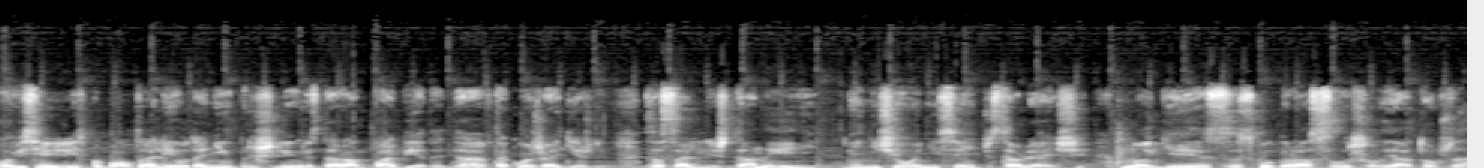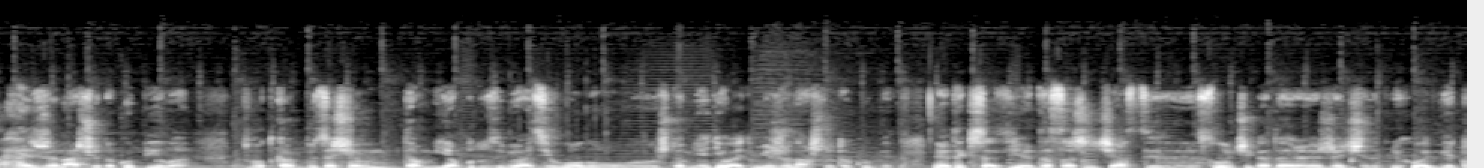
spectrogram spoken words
повеселились, поболтали, и вот они пришли в ресторан пообедать, да, в такой же одежде. Засаленные штаны, ничего не себя не представляющие. Многие, сколько раз слышал я о том, что а, жена что-то купила, вот как бы зачем там я буду забивать себе голову, что мне одевать, мне жена что-то купит. Это, кстати, достаточно частый случай, когда женщина приходит, говорит,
